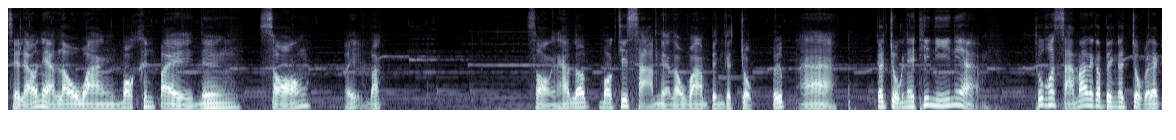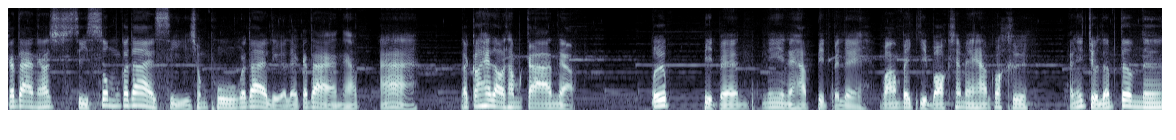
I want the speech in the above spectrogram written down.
เสร็จแล้วเนี่ยเราวางบล็อกขึ้นไป 1 2เอ้ยบล็อกสองนะครับแล้วบล็อกที่3เนี่ยเราวางเป็นกระจกปุ๊บอ่ากระจกในที่นี้เนี่ยทุกคนสามารถก็เป็นกระจกอะไรก็ได้นะครับสีส้มก็ได้สีชมพูก็ได้หรืออะไรก็ได้นะครับอ่าแล้วก็ให้เราทำการเนี่ยปุ๊บปิดไปนี่นะครับปิดไปเลย วางไปกี่บล็อกใช่ไหมครับก็คือ อันนี้จุดเริ่มต้นหนึ่ง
